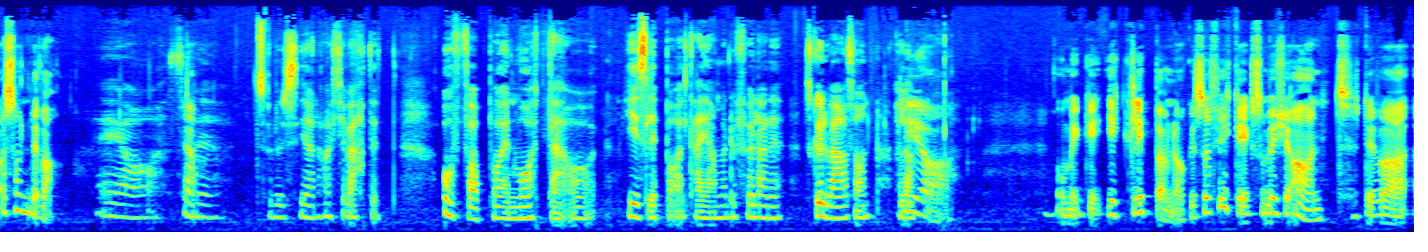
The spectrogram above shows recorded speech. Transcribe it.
var sånn det var. Ja, så, ja. Det, så du sier det har ikke vært et offer på en måte å gi slipp på alt her hjemme. Du føler det skulle være sånn, eller? Ja. Om jeg gikk glipp av noe, så fikk jeg så mye annet. Det, var,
